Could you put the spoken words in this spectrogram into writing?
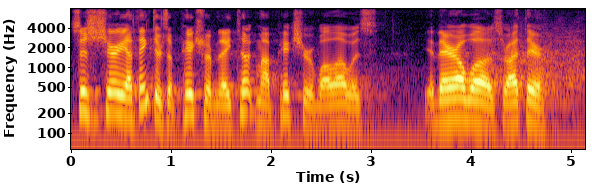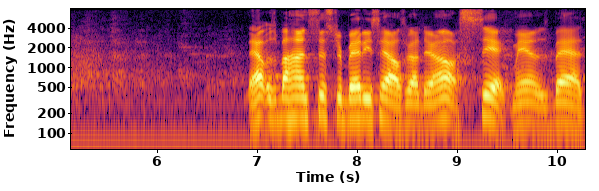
Sister Sherry, I think there's a picture of me. They took my picture while I was, yeah, there I was, right there. That was behind Sister Betty's house right there. Was sick, man. It was bad.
